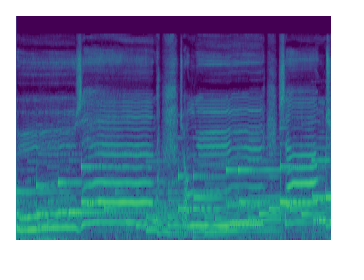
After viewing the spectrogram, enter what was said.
遇见终于相聚。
